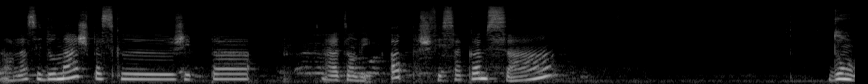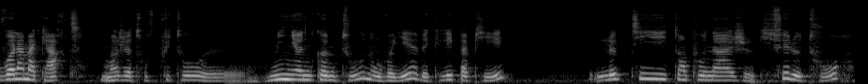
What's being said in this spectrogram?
alors là, c'est dommage parce que j'ai pas... attendez, hop, je fais ça comme ça. Donc, voilà ma carte. Moi, je la trouve plutôt euh, mignonne comme tout. Donc, vous voyez, avec les papiers, le petit tamponnage qui fait le tour.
